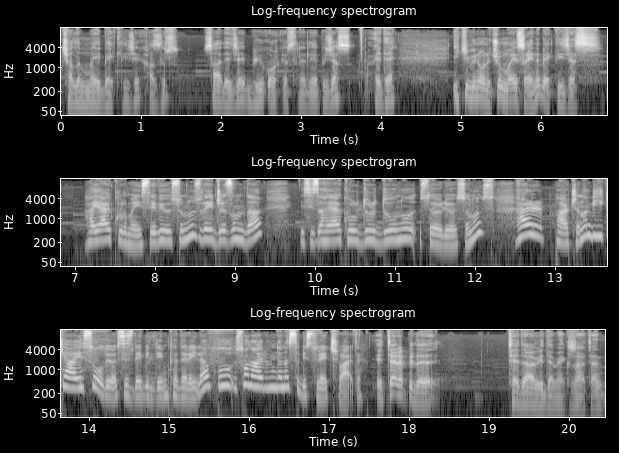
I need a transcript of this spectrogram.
çalınmayı bekleyecek hazır. Sadece büyük orkestrayla yapacağız ve de 2013'ün Mayıs ayını bekleyeceğiz. Hayal kurmayı seviyorsunuz ve cazın da size hayal kurdurduğunu söylüyorsunuz. Her parçanın bir hikayesi oluyor sizde bildiğim kadarıyla. Bu son albümde nasıl bir süreç vardı? E, terapi de tedavi demek zaten.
